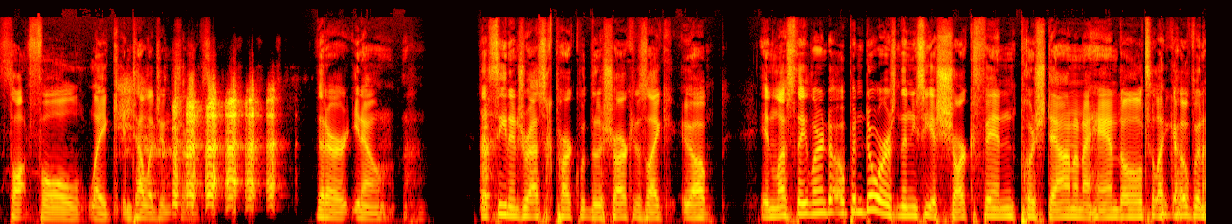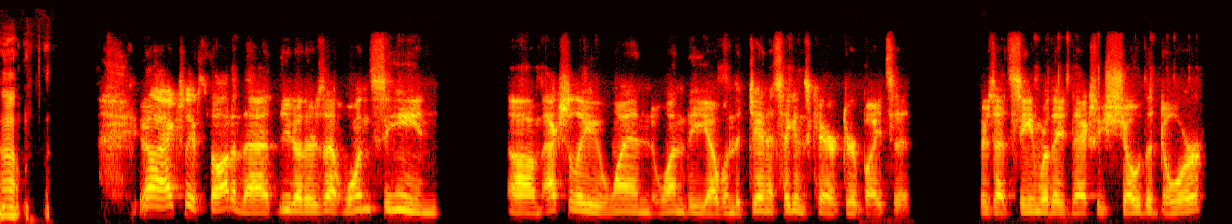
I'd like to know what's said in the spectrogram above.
thoughtful, like intelligent sharks that are, you know, that scene in Jurassic Park with the shark is like, know, unless they learn to open doors, and then you see a shark fin push down on a handle to like open up. You know, I actually have thought of that. You know, there's that one scene. Um, actually, when when the uh, when the Janice Higgins character bites it, there's that scene where they, they actually show the door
